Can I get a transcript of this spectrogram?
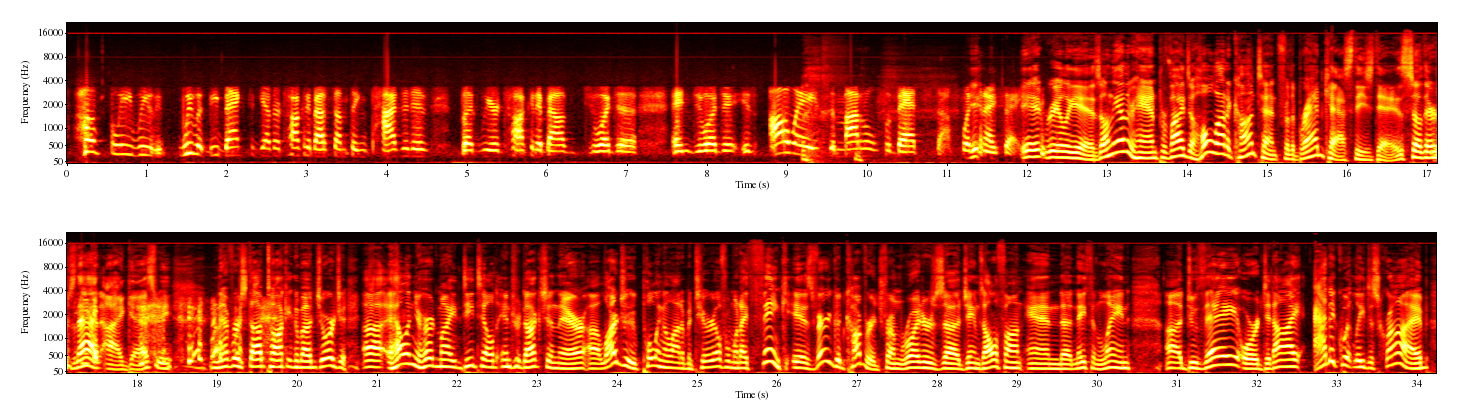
Hopefully, we we would be back together talking about something positive, but we're talking about Georgia and Georgia is always the model for bad stuff. What It- can I say? It really is. On the other hand, provides a whole lot of content for the BradCast these days. So there's that, I guess. We never stop talking about Georgia. Uh, Helen, you heard my detailed introduction there, uh, largely pulling a lot of material from what I think is very good coverage from Reuters' uh, James Oliphant and uh, Nathan Layne. Uh, do they or did I adequately describe?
